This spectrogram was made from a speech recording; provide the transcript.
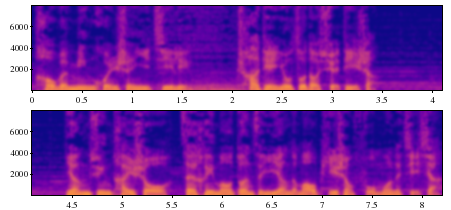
郝文明浑身一激灵。差点又坐到雪地上，杨军抬手在黑猫段子一样的毛皮上抚摸了几下，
